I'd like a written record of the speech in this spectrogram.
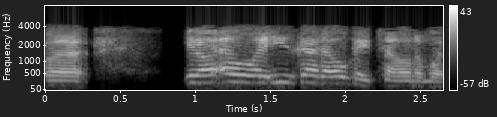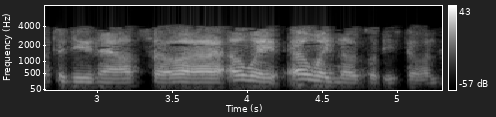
But you know, Elway, he's got Elway telling him what to do now. So uh, Elway, Elway knows what he's doing.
